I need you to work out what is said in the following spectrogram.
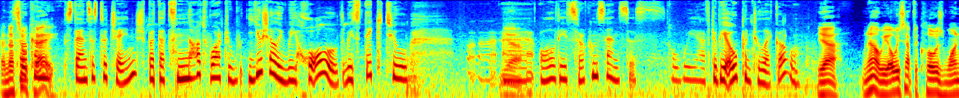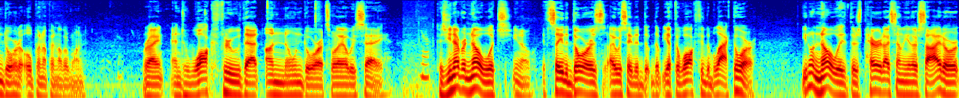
And that's okay. circumstances to change, but that's not what usually we hold. We stick to Yeah. uh, all these circumstances. So we have to be open to let go. Yeah. No, we always have to close one door to open up another one. Right? And to walk through that unknown door. That's what I always say. Yeah. Because you never know which, you know, if say the door is, I always say that you have to walk through the black door. You don't know if there's paradise on the other side or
